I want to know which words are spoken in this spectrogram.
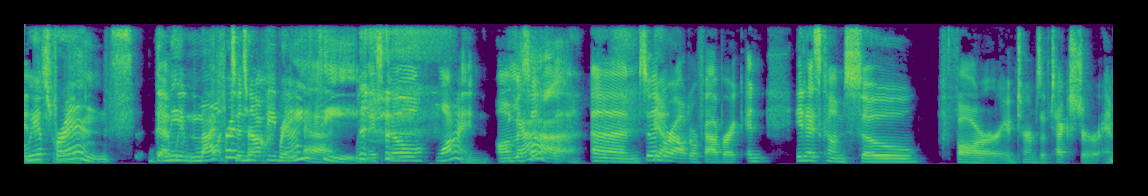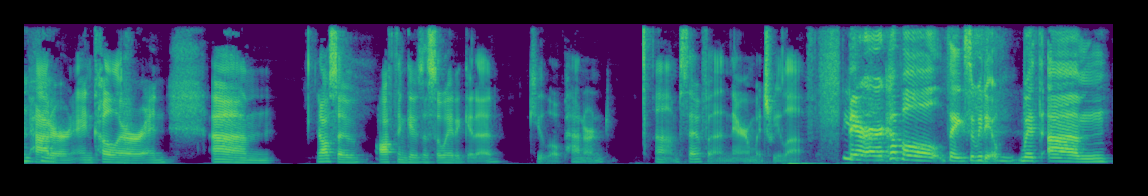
we have friends. that I mean, we my want friends to are not be mad at crazy. when they spill wine on the Yeah. sofa. Um, so indoor outdoor fabric, and it has come so far in terms of texture and Mhm. pattern and color, and um, it also often gives us a way to get a cute little patterned um, sofa in there, which we love. There are a couple things that we do with um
